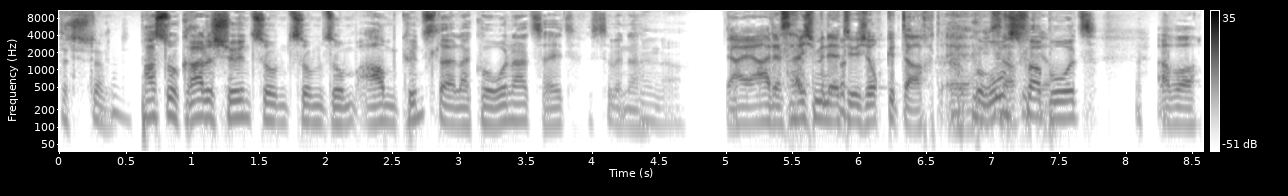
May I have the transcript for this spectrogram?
Das stimmt. Passt doch gerade schön zum, zum, zum armen Künstler in der Corona-Zeit, wisst ihr, wenn er. Genau. Ja, ja, das habe ich mir natürlich auch gedacht. Ey, Berufsverbot. Aber,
